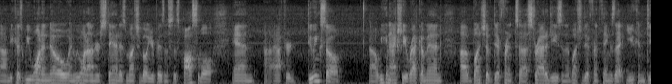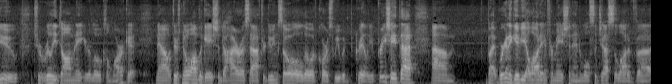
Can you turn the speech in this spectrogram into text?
um, because we want to know and we want to understand as much about your business as possible. And uh, after doing so, uh, we can actually recommend a bunch of different uh, strategies and a bunch of different things that you can do to really dominate your local market. Now, there's no obligation to hire us after doing so, although, of course, we would greatly appreciate that. Um, but we're going to give you a lot of information and we'll suggest a lot of uh,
